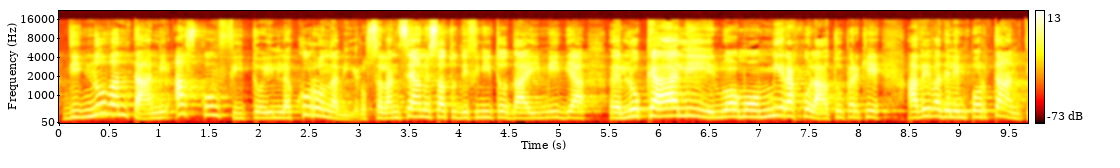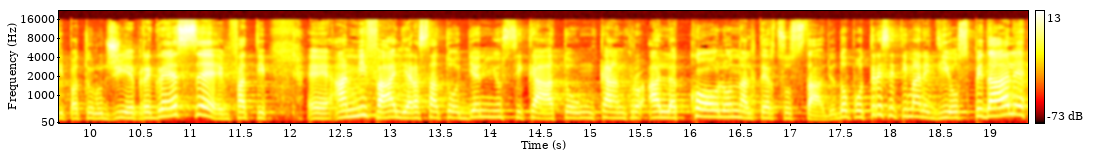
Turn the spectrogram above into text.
di 90 anni ha sconfitto il coronavirus. L'anziano è stato definito dai media eh, locali l'uomo miracolato perché aveva delle importanti patologie pregresse. Infatti eh, anni fa gli era stato diagnosticato un cancro al colon al terzo stadio. Dopo tre settimane di ospedale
